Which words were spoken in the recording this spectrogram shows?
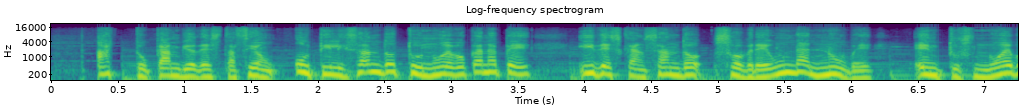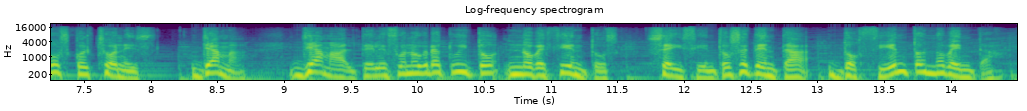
Haz tu cambio de estación utilizando tu nuevo canapé y descansando sobre una nube en tus nuevos colchones. Llama, llama al teléfono gratuito 900 670 290.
